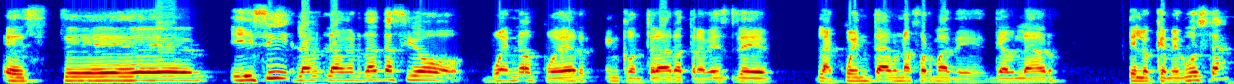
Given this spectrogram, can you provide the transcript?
Este, y sí, la, la, verdad ha sido bueno poder encontrar a través de la cuenta una forma de, hablar de lo que me gusta.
